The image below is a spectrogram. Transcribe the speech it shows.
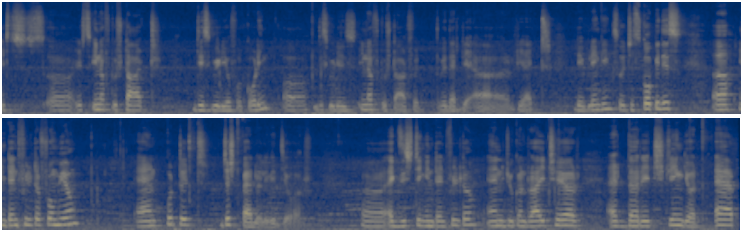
it's uh, it's enough to start this video for coding. Uh, this video is enough to start with with the uh, react deep linking. So just copy this uh, intent filter from here and put it just parallelly with your uh, existing intent filter. And you can write here at the rate string your app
